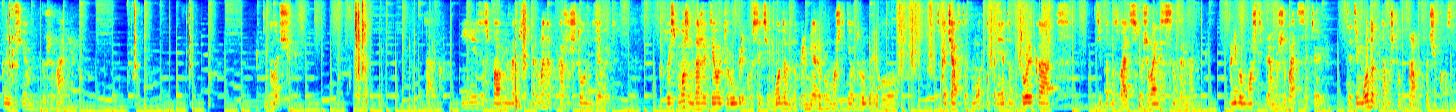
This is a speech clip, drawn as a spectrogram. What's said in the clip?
Включим выживание. Ночь. Так. И заспавним этого супермена, покажу, что он делает. То есть можно даже делать рубрику с этим модом, например, вы можете делать рубрику скачав этот мод, но при этом только типа называется выживание за Слендермен. Либо можете прям выживать с, этой, с этим модом, потому что он правда очень классный.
